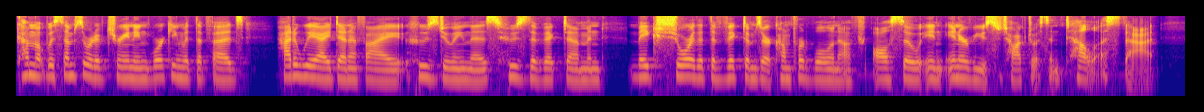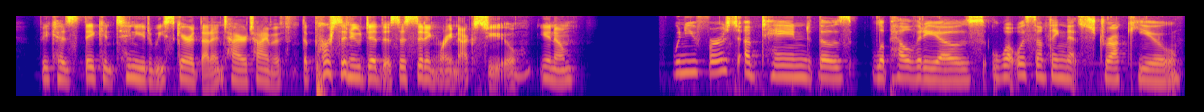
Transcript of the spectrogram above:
come up with some sort of training working with the feds. How do we identify who's doing this who's the victim and make sure that the victims are comfortable enough also in interviews to talk to us and tell us that because they continue to be scared that entire time if the person who did this is sitting right next to you, you know. When you first obtained those lapel videos, what was something that struck you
